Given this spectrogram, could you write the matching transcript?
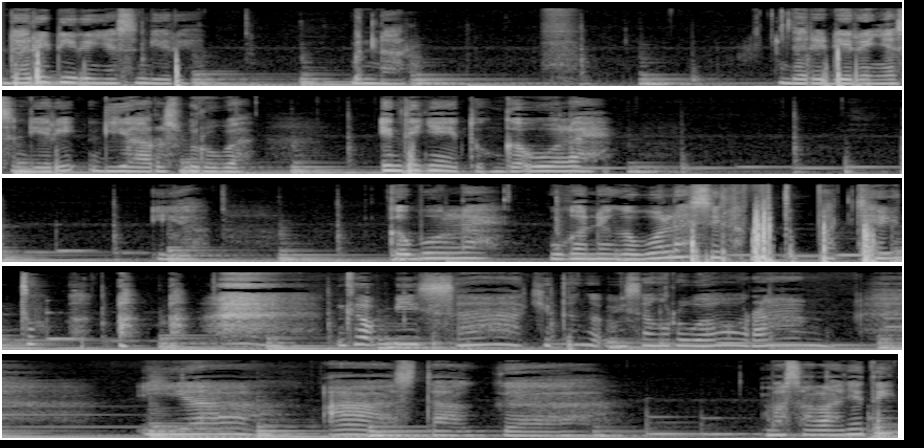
dari dirinya sendiri. Benar. Dari dirinya sendiri dia harus berubah. Intinya itu nggak boleh. Iya. Nggak boleh. Bukan yang gak boleh sih lebih tepatnya itu nggak bisa kita nggak bisa ngerubah orang. Iya astaga. Masalahnya sih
